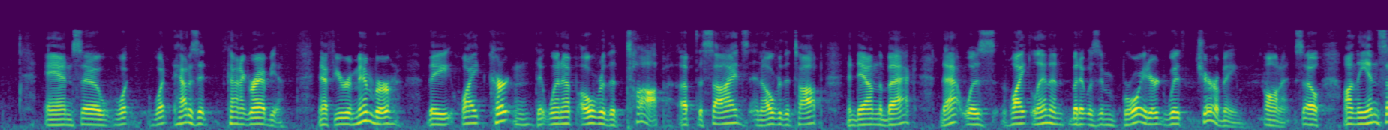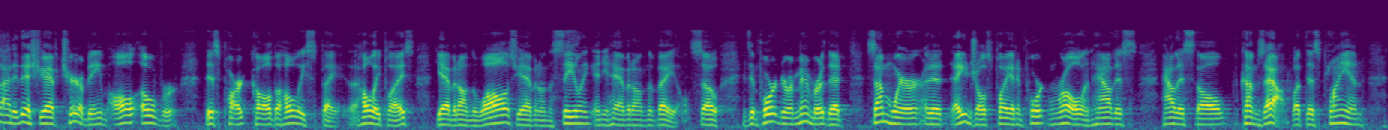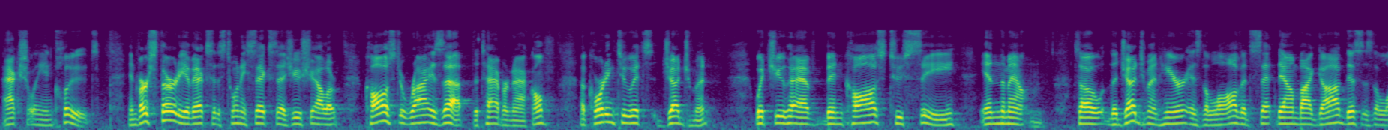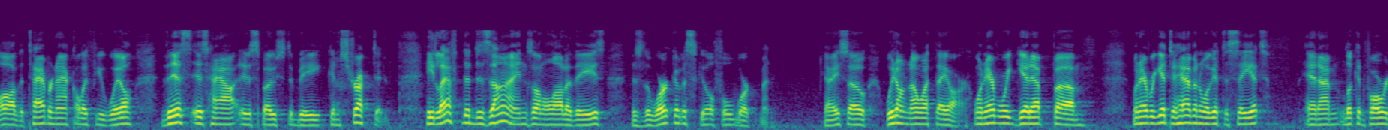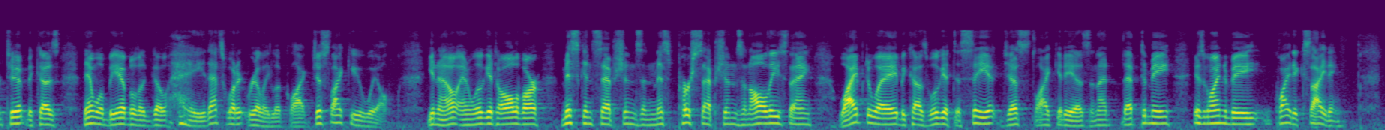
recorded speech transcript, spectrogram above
And so, what, what, how does it kind of grab you? Now, if you remember the white curtain that went up over the top, up the sides and over the top and down the back, that was white linen, but it was embroidered with cherubim on it. So on the inside of this, you have cherubim all over this part called the holy space, the holy place. You have it on the walls, you have it on the ceiling, and you have it on the veil. So it's important to remember that somewhere that angels play an important role in how this how this all comes out, what this plan actually includes. In verse 30 of Exodus 26 says, "You shall cause to rise up the tabernacle according to its judgment." Which you have been caused to see in the mountain. So the judgment here is the law that's set down by God. This is the law of the tabernacle, if you will. This is how it is supposed to be constructed. He left the designs on a lot of these as the work of a skillful workman. Okay, so we don't know what they are. Whenever we get up, um, whenever we get to heaven, we'll get to see it and I'm looking forward to it because then we'll be able to go, hey, that's what it really looked like, just like you will. You know, and we'll get all of our misconceptions and misperceptions and all these things wiped away because we'll get to see it just like it is. And that, that to me is going to be quite exciting.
